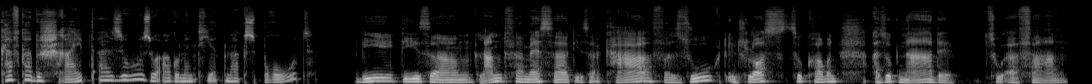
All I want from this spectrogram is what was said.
Kafka beschreibt also, so argumentiert Max Brod, wie dieser Landvermesser, dieser K, versucht, ins Schloss zu kommen, also Gnade zu erfahren.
